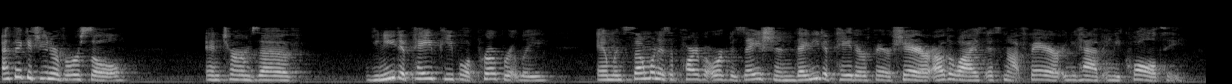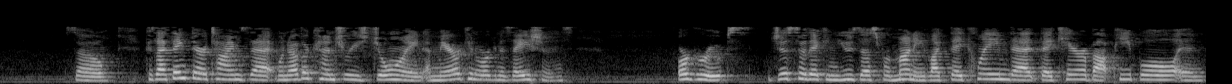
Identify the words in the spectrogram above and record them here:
I think it's universal in terms of you need to pay people appropriately, and when someone is a part of an organization, they need to pay their fair share, otherwise it's not fair and you have inequality. So, because I think there are times that when other countries join American organizations or groups just so they can use us for money, like they claim that they care about people and,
